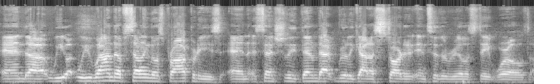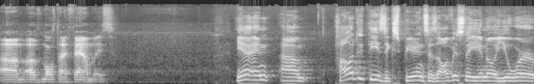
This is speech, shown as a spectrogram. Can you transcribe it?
and uh, we we wound up selling those properties, and essentially then that really got us started into the real estate world um, of multifamilies. Yeah, and um, how did these experiences obviously you know you were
